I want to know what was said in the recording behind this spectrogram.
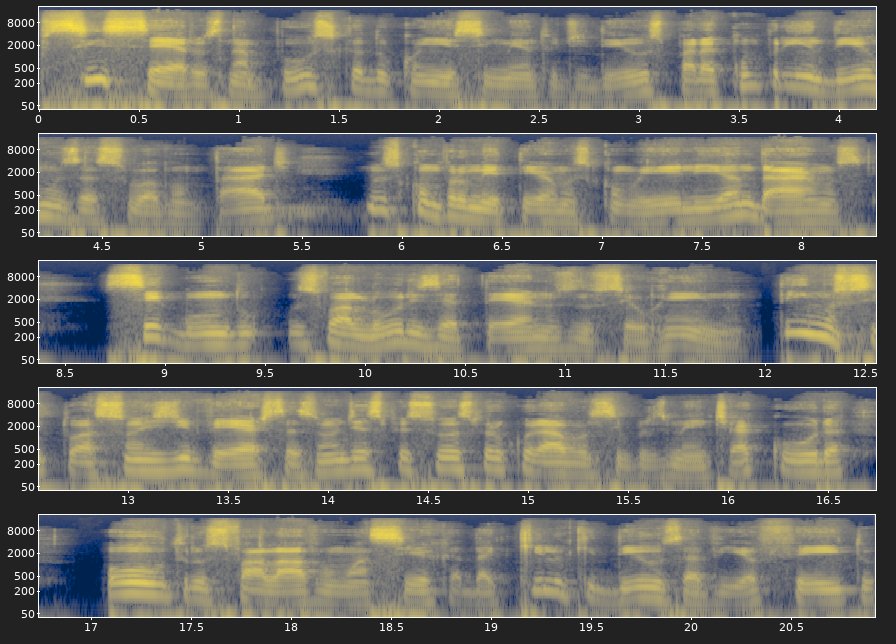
sinceros na busca do conhecimento de Deus para compreendermos a Sua vontade, nos comprometermos com Ele e andarmos segundo os valores eternos do seu reino. Temos situações diversas onde as pessoas procuravam simplesmente a cura Outros falavam acerca daquilo que Deus havia feito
